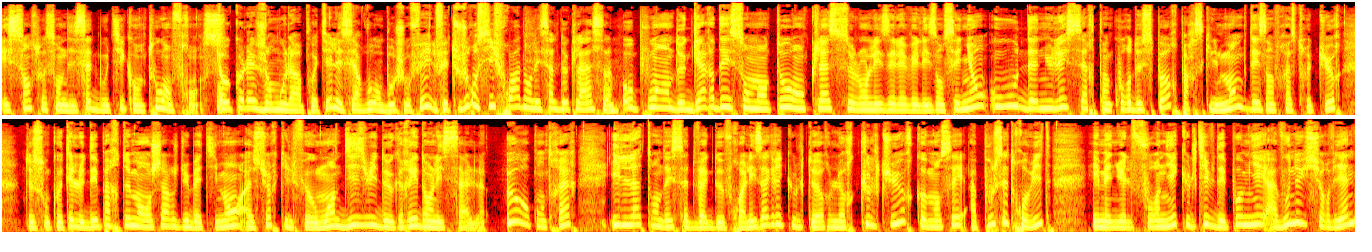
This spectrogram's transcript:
et 177 boutiques en tout en France. Au collège Jean Moulin à Poitiers, les cerveaux ont beau chauffer, il fait toujours aussi froid dans les salles de classe. Au point de garder son manteau en classe selon les élèves et les enseignants ou d'annuler certains cours de sport parce qu'il manque des infrastructures. De son côté, le département en charge du bâtiment assure qu'il fait au moins 18 degrés dans les salles. Eux, au contraire, ils l'attendaient cette vague de froid. Les agriculteurs, leur culture commençait à pousser trop vite. Emmanuel Fournier cultive des pommiers à Vouneuil-sur-Vienne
